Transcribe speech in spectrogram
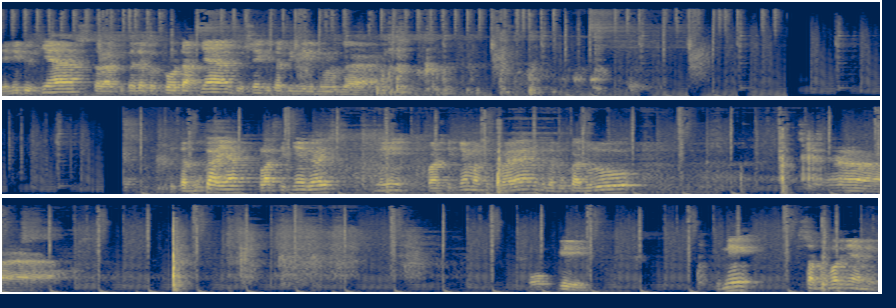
Ini dusnya setelah kita dapat produknya dusnya kita pinggirin dulu guys. Kita buka ya plastiknya guys. Ini plastiknya masih keren kita buka dulu Nah. Oke. Ini subwoofernya nih,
